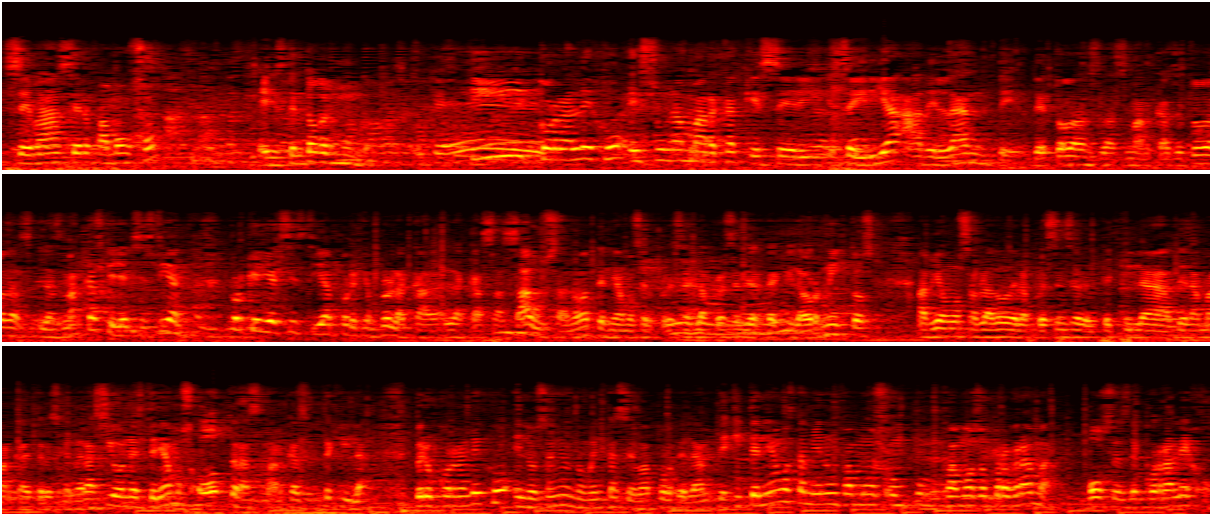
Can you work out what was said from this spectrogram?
se va a hacer famoso este, en todo el mundo. Y Corralejo es una marca que se, iría adelante de todas las marcas, de todas las, marcas que ya existían, porque ya existía, por ejemplo, la, la Casa Sausa, ¿no? Teníamos el la presencia del tequila Hornitos, habíamos hablado de la presencia del tequila de la marca de tres generaciones, teníamos otras marcas de tequila, pero Corralejo en los años 90 se va por delante y teníamos también un famoso, un famoso programa, Voces de Corralejo.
